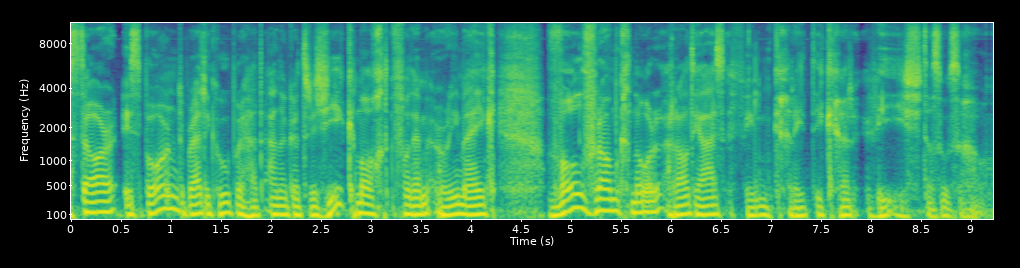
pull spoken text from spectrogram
A Star is Born. Bradley Cooper hat auch noch die Regie gemacht von dem Remake. Wolfram Knorr, Radio 1 Filmkritiker. Wie ist das rausgekommen?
